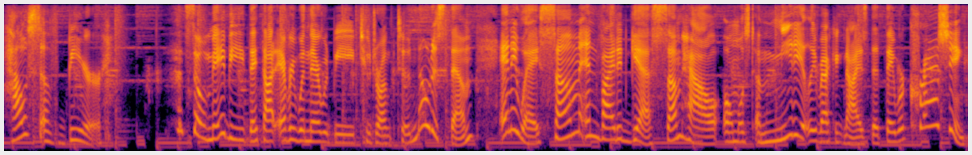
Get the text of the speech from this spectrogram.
House of Beer. So maybe they thought everyone there would be too drunk to notice them. Anyway, some invited guests somehow almost immediately recognized that they were crashing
